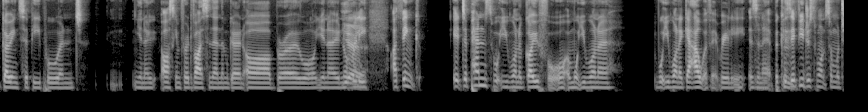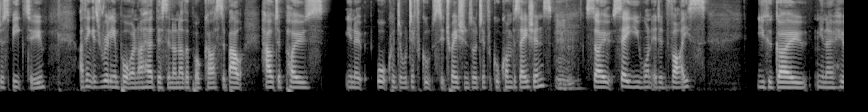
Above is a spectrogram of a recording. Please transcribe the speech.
going to people and you know asking for advice, and then them going, oh, bro, or you know, not Yeah. really. I think it depends what you want to go for and what you want to what you want to get out of it really isn't mm-hmm. it because mm. if you just want someone to speak to i think it's really important i heard this in another podcast about how to pose you know awkward or difficult situations or difficult conversations. So say you wanted advice you could go you know who,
